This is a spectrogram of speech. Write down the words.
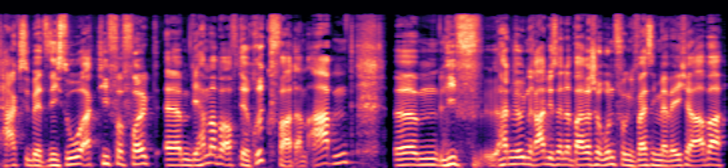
tagsüber jetzt nicht so aktiv verfolgt. Ähm, wir haben aber auf der Rückfahrt am Abend ähm, lief, hatten wir irgendeinen Radiosender Bayerischer Rundfunk, ich weiß nicht mehr welcher, aber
